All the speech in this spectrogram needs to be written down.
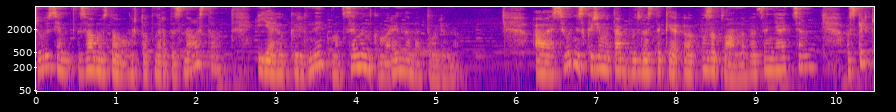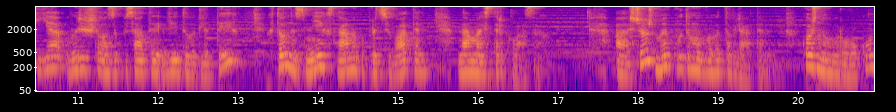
друзі! З вами знову гурток народознавства і я його керівник Максименко Марина Анатолівна. А сьогодні, скажімо так, буде у нас таке е, позапланове заняття, оскільки я вирішила записати відео для тих, хто не зміг з нами попрацювати на майстер-класах. А що ж ми будемо виготовляти? Кожного року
